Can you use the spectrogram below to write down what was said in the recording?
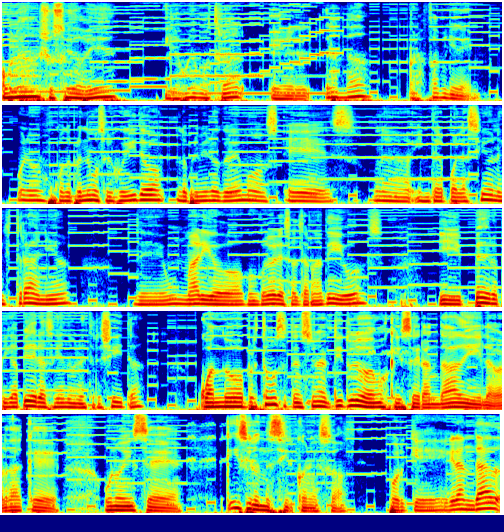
Hola, yo soy David y les voy a mostrar el Grandad para Family Game. Bueno, cuando prendemos el jueguito, lo primero que vemos es una interpolación extraña de un Mario con colores alternativos y Pedro Picapiedra siguiendo una estrellita. Cuando prestamos atención al título vemos que dice Grandad y la verdad que uno dice, ¿qué quisieron decir con eso? Porque Grandad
